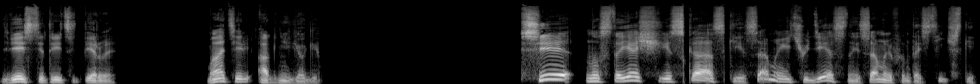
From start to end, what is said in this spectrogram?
231. Матерь Агни-йоги. Все настоящие сказки, самые чудесные, самые фантастические,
